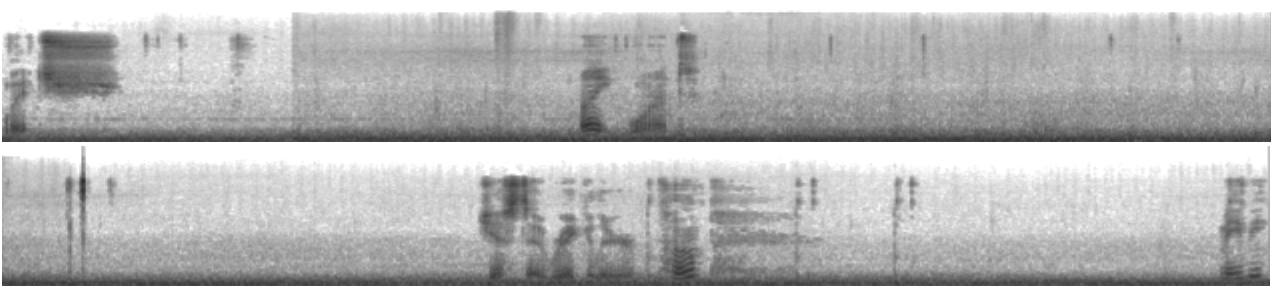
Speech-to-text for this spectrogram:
Which might want just a regular pump. Maybe.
